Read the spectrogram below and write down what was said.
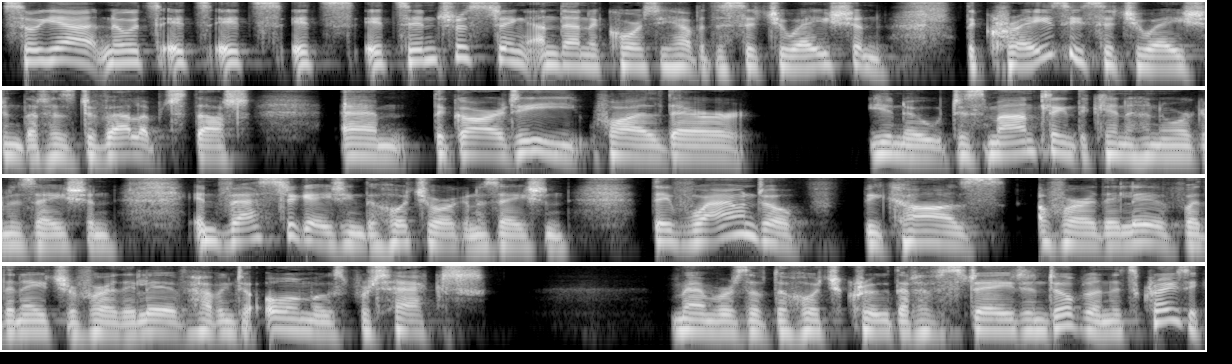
so yeah no it's it's it's it's it's interesting and then of course you have the situation the crazy situation that has developed that um, the Gardaí while they're you know, dismantling the Kinahan organisation, investigating the Hutch organisation, they've wound up because of where they live, by the nature of where they live, having to almost protect members of the Hutch crew that have stayed in Dublin. It's crazy.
